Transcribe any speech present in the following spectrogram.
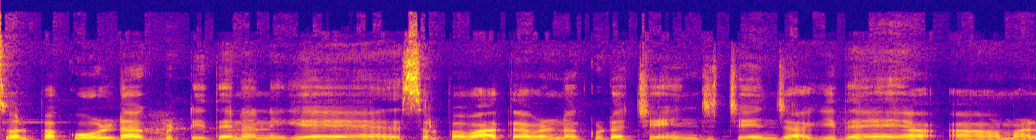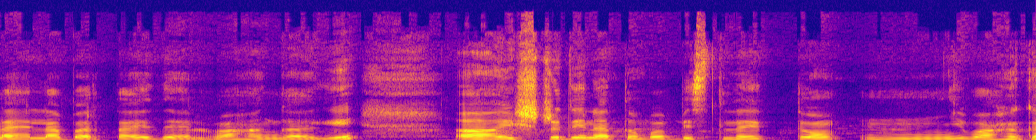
ಸ್ವಲ್ಪ ಕೋಲ್ಡ್ ಆಗಿಬಿಟ್ಟಿದೆ ನನಗೆ. ಸ್ವಲ್ಪ ವಾತಾವರಣ ಕೂಡ ಚೇಂಜ್ ಚೇಂಜ್ ಆಗಿದೆ. ಮಳೆ ಎಲ್ಲ ಬರ್ತಾ ಇದೆ ಅಲ್ವಾ? ಹಾಗಾಗಿ ಇಷ್ಟು ದಿನ ತುಂಬ ಬಿಸಿಲು ಇತ್ತು. ಇವಾಗ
